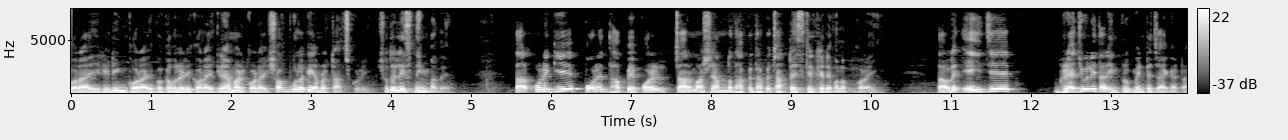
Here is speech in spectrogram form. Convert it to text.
করাই রিডিং করাই ভোকাবুলারি করাই গ্রামার করাই সবগুলোকেই আমরা টাচ করি শুধু লিসনিং বাদে। তারপরে গিয়ে পরের ধাপে পরের চার মাসে আমরা ধাপে ধাপে চারটা স্কিলকে ডেভেলপ করাই। তাহলে এই যে গ্র্যাজুয়ালি তার ইমপ্রুভমেন্টের জায়গাটা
